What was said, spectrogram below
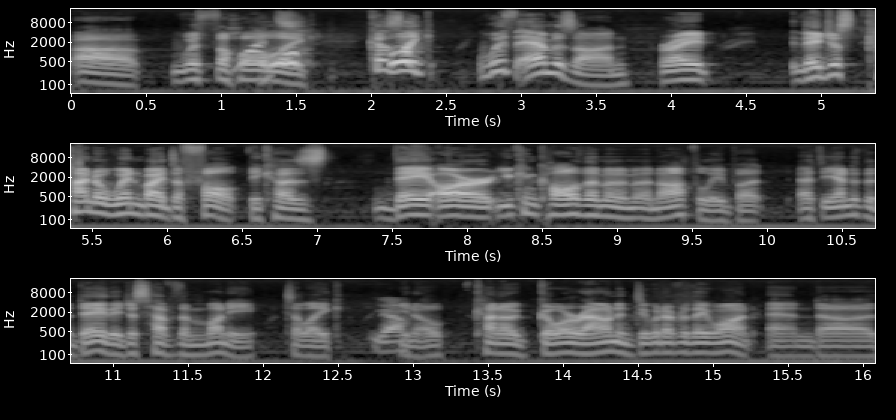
Uh, with the whole What? like, cause like with Amazon, right? they just kind of win by default because they are. You can call them a monopoly, but at the end of the day, they just have the money to like, Yeah. you know, kind of go around and do whatever they want. And uh,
